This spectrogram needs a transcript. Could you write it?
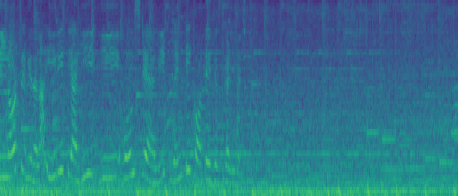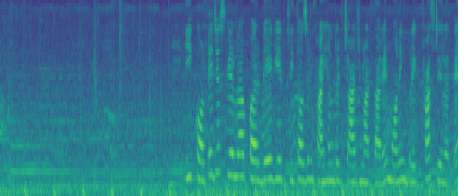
ಇಲ್ಲಿ ನೋಡ್ತಿದ್ದೀರಲ್ಲ, ಈ ರೀತಿಯಾಗಿ ಈ ಹೋಮ್ ಸ್ಟೇ ಅಲ್ಲಿ ಟ್ವೆಂಟಿ ಕಾಟೇಜಸ್ಗಳಿದೆ ಕಾಟೇಜಸ್ಗೆಲ್ಲ ಪರ್ ಡೇಗೆ three thousand five hundred charge ಮಾಡ್ತಾರೆ. ಮಾರ್ನಿಂಗ್ ಬ್ರೇಕ್ಫಾಸ್ಟ್ ಇರುತ್ತೆ.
